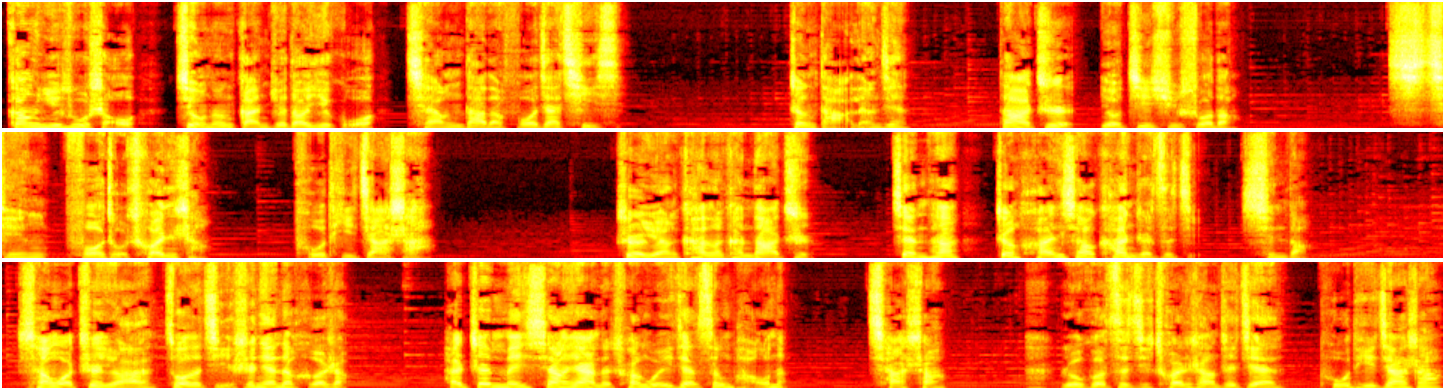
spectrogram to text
刚一入手就能感觉到一股强大的佛家气息。正打量间，大智又继续说道：“请佛主穿上菩提袈裟。”志远看了看大智，见他正含笑看着自己，心道：“想我志远做了几十年的和尚，还真没像样的穿过一件僧袍呢。袈裟，如果自己穿上这件菩提袈裟，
